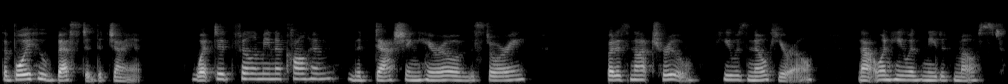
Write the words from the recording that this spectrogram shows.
the boy who bested the giant. What did Filomena call him? The dashing hero of the story? But it's not true. He was no hero, not when he was needed most.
